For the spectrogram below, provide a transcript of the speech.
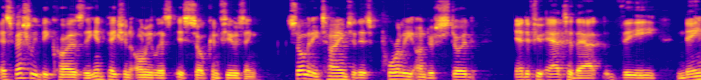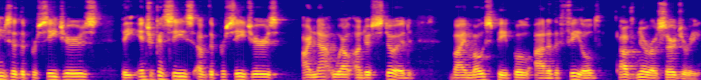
especially because the inpatient only list is so confusing. So many times it is poorly understood. And if you add to that the names of the procedures, the intricacies of the procedures are not well understood by most people out of the field of neurosurgery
